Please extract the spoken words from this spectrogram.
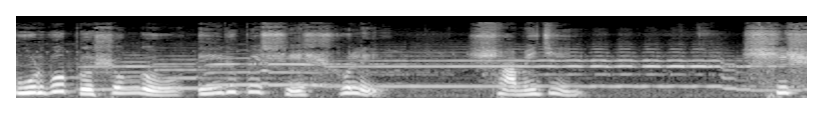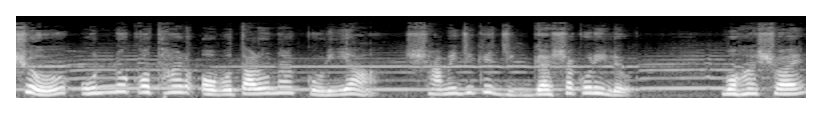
পূর্ব প্রসঙ্গ এইরূপে শেষ হলে স্বামীজি শিষ্য অন্য কথার অবতারণা করিয়া স্বামীজিকে জিজ্ঞাসা করিল, মহাশয়,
